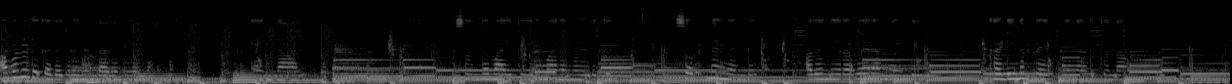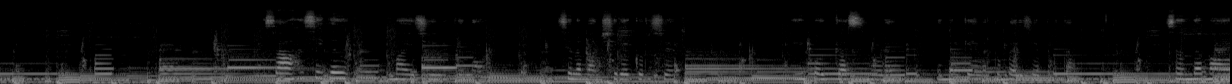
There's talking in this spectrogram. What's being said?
അവളുടെ കഥകളിൽ ഉണ്ടാകുന്നതല്ല. എന്നാൽ സ്വന്തമായി തീരുമാനങ്ങളെടുത്ത് സ്വപ്നം കണ്ട് അത് നിറവേറാൻ വേണ്ടി കഠിന പ്രയത്നം നടത്തുന്ന സാഹസികമായി ജീവിക്കുന്ന ചില മനുഷ്യരെക്കുറിച്ച് ഈ പോഡ്കാസ്റ്റിലൂടെ നിങ്ങൾക്ക് ഏവർക്കും പരിചയപ്പെടുത്താം. സ്വന്തമായ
